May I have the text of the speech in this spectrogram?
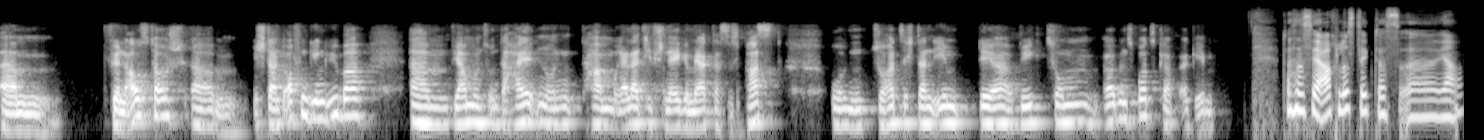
ähm, für einen Austausch. Ähm, ich stand offen gegenüber. Ähm, wir haben uns unterhalten und haben relativ schnell gemerkt, dass es passt. Und so hat sich dann eben der Weg zum Urban Sports Club ergeben. Das ist ja auch lustig, dass äh, ja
